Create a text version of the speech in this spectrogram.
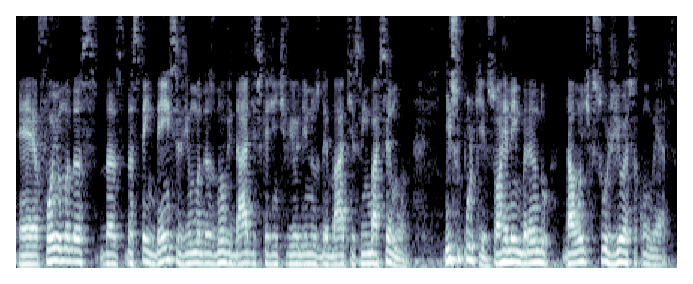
é, foi uma das, das, das, tendências e uma das novidades que a gente viu ali nos debates em Barcelona. Isso por quê? Só relembrando da onde que surgiu essa conversa.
